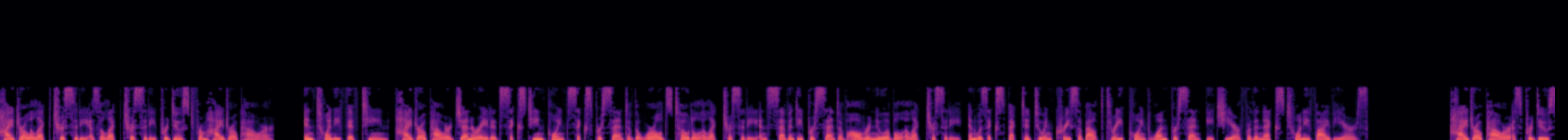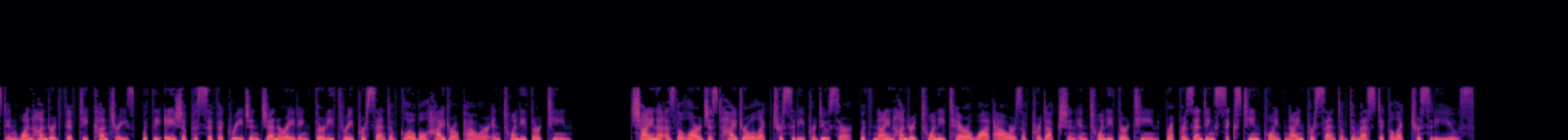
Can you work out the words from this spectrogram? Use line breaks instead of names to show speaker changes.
Hydroelectricity is electricity produced from hydropower. In 2015, hydropower generated 16.6% of the world's total electricity and 70% of all renewable electricity, and was expected to increase about 3.1% each year for the next 25 years. Hydropower is produced in 150 countries, with the Asia-Pacific region generating 33% of global hydropower in 2013. China is the largest hydroelectricity producer, with 920 terawatt-hours of production in 2013, representing 16.9% of domestic electricity use.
